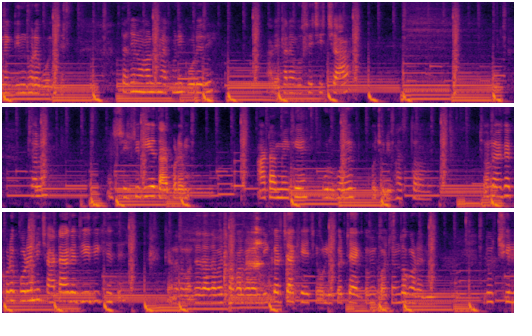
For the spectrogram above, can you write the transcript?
অনেক দিন ধরে বলছে। তাই জন্য ভাবলাম এখনই করে দিই। আর এখানে বসেছি চা। চলো সিটি দিয়ে তারপরে আটা মেখে পুর ভরে কচুরি ভাজতে হবে। চলো এক এক করে করে নিই চাটা আগে দিয়ে দিই খেতে। কেন তোমাদের দাদাভাই সকালবেলা লিকার চা খেয়েছে, ও লিকার চা একদমই পছন্দ করে না। দুধ ছিল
